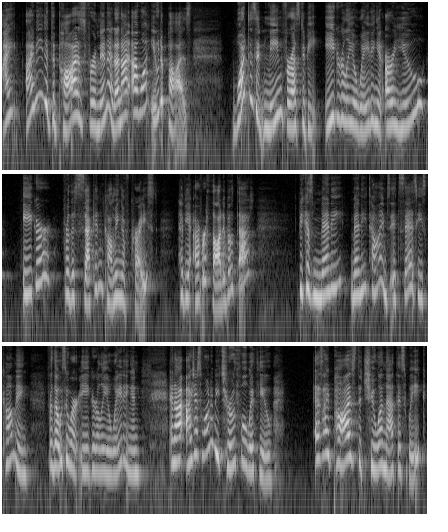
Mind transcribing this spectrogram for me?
I, I needed to pause for a minute, and I, I want you to pause. What does it mean for us to be eagerly awaiting it? Are you eager for the second coming of Christ? Have you ever thought about that? Because many, many times it says he's coming for those who are eagerly awaiting. And, and I, I just want to be truthful with you. As I pause to chew on that this week,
